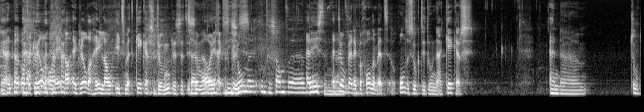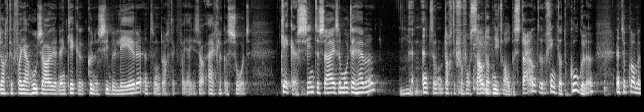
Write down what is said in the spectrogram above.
ja. En, eh, want ik wilde, al heel, al- ik wilde al heel lang iets met kikkers doen, dus het is zijn een wel mooi excuus. bijzonder interessante En, beesten. en toen ben ik begonnen met onderzoek te doen naar kikkers. En ehm, toen dacht ik van ja, hoe zou je een kikker kunnen simuleren? En toen dacht ik van ja, je zou eigenlijk een soort kikker synthesizer moeten hebben. En, en toen dacht ik vervolgens, zou dat niet al bestaan? Toen ging ik dat googlen. En toen kwam ik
